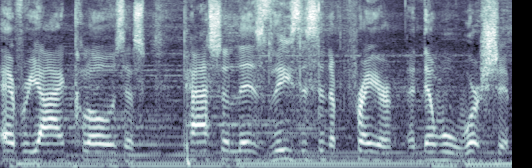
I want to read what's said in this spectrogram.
every eye closed as Pastor Liz leads us in a prayer, and then we'll worship.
